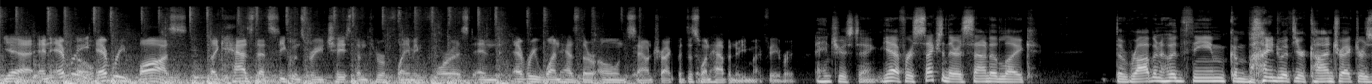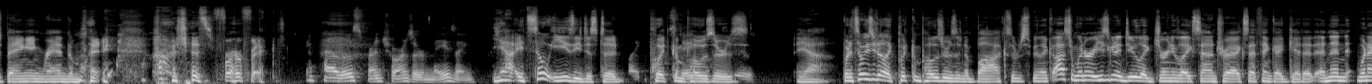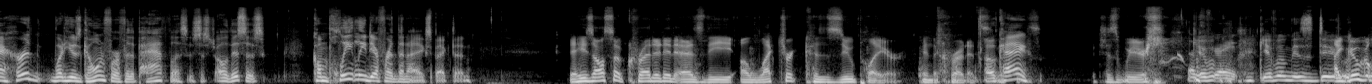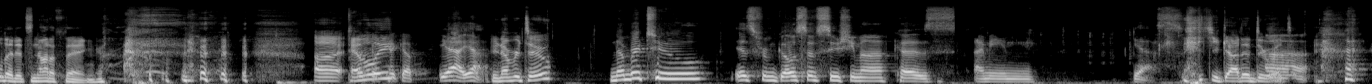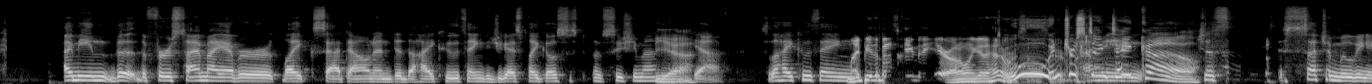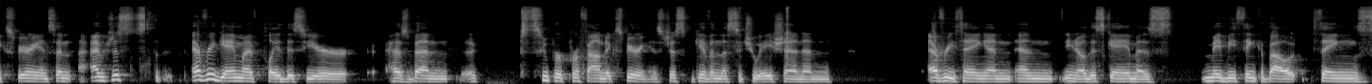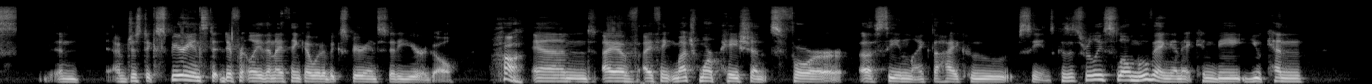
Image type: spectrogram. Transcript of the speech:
Yeah, and every Oh. every boss like has that sequence where you chase them through a flaming forest, and every one has their own soundtrack. But this one happened to be my favorite. Interesting. Yeah, for a section there, it sounded like the Robin Hood theme combined with your contractors banging randomly, which is perfect. Yeah, those French horns are amazing. Yeah, it's so easy just to Like, put composers. too. Yeah, but it's so easy to like put composers in a box. I'm just being like, Austin Wintory, he's going to do like Journey like soundtracks. I think I get it. And then when I heard what he was going for for the Pathless, it's just, oh, this is completely different than I expected. Yeah, he's also credited as the electric kazoo player in the credits. Okay. which is, which is weird. That's give great. Him, give him his due. I googled it; it's not a thing. uh, Emily, Pick up. Yeah, yeah. your number two. Number two is from Ghost of Tsushima because I mean, yes. you got to do it. Uh, I mean, the the first time I ever like sat down and did the haiku thing. Did you guys play Ghost of Tsushima? Yeah. Yeah. So the haiku thing. Might be the best game of the year. I don't want to get ahead of ourselves. Ooh, here. interesting I mean, take, Kyle. just such a moving experience and I'm just every game i've played this year has been a super profound experience just given the situation and everything and and you know this game has made me think about things and i've just experienced it differently than i think i would have experienced it a year ago Huh. and I have, I think, much more patience for a scene like the haiku scenes because it's really slow moving and it can be, you can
